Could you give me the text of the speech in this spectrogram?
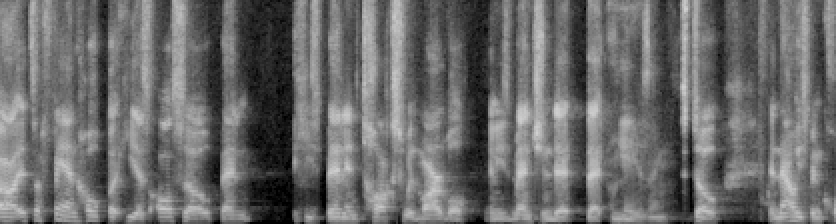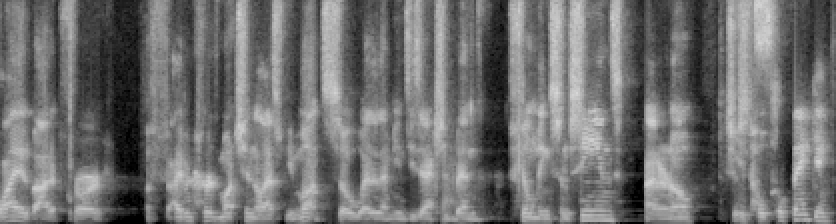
Uh, it's a fan hope, but he has also been he's been in talks with Marvel, and he's mentioned it that he Amazing. so and now he's been quiet about it for I haven't heard much in the last few months. So whether that means he's actually Okay. been filming some scenes, I don't know. Just It's- hopeful thinking.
